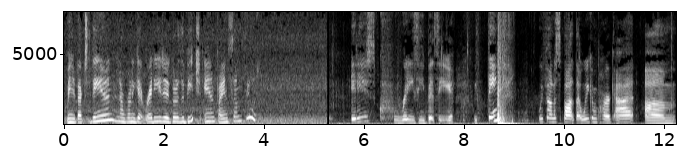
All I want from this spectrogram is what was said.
Right, made it back to the van. Now we're gonna get ready to go to the beach and find some food. It is crazy busy. We think we found a spot that we can park at, um,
